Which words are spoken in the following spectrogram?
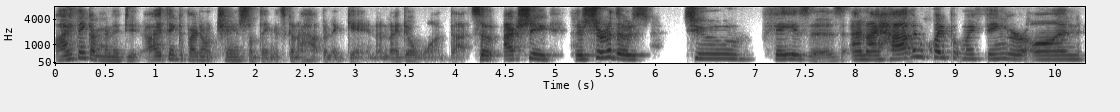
I think I'm going to do, I think if I don't change something, it's going to happen again. And I don't want that. So actually, there's sort of those two phases. And I haven't quite put my finger on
